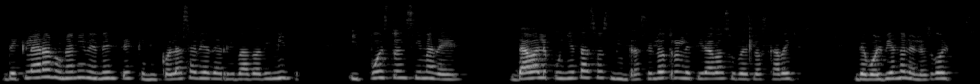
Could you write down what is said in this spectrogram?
declaran unánimemente que Nicolás había derribado a Dimitri y puesto encima de él, dábale puñetazos mientras el otro le tiraba a su vez los cabellos, devolviéndole los golpes.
